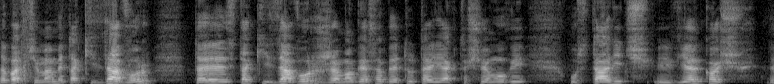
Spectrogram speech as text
Zobaczcie, mamy taki zawór. To jest taki zawór, że mogę sobie tutaj, jak to się mówi, ustalić y, wielkość y,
